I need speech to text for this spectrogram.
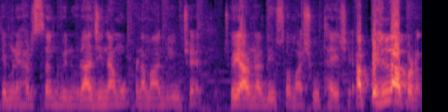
તેમણે હર્ષ સંઘવીનું રાજીનામું પણ માગ્યું છે. જોઈએ આવનાર દિવસોમાં શું થાય છે? આ પહેલાં પણ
